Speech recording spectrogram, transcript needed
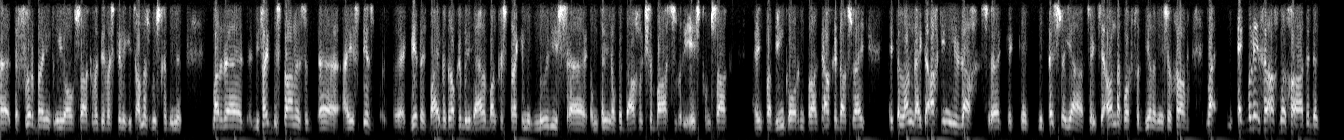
uh ter voorbereiding van die hofsaak wat hy waarskynlik iets anders moes gedoen het. Maar uh, die feit bestaan is dat uh hy is steeds ek weet hy's baie betrokke by die Wêreldbank gesprekke met Moody's uh omtrent op 'n daaglikse basis oor die Eskom saak. Hy het Pavin Gordon praat elke dag so hy het 'n lang hy het 'n 18 uur dag. So ek ek, ek dit is so ja, sy sy aandag word verdeel en hy so graag. Maar ek wil nie graag nou gehad het dat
